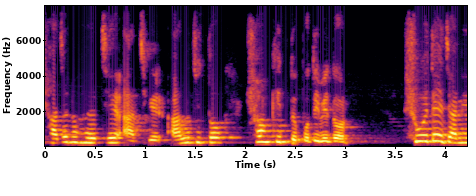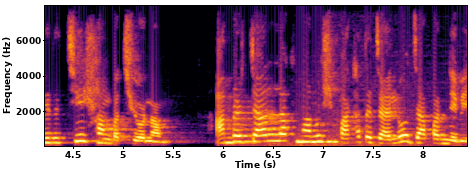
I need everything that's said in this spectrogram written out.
সাজানো হয়েছে আজকের আলোচিত সংক্ষিপ্ত প্রতিবেদন। শুরুতে জানিয়ে দিচ্ছি সংবাদ শিরোনাম। আমরা চার লাখ মানুষ পাঠাতে চাইলেও জাপান নেবে,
